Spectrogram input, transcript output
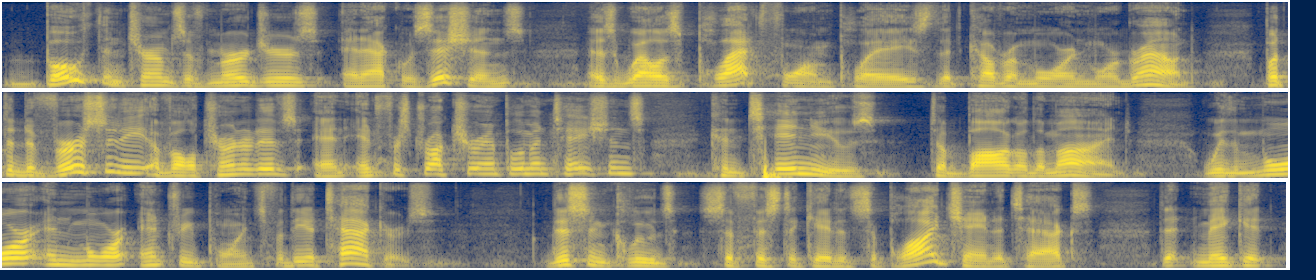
both in terms of mergers and acquisitions, as well as platform plays that cover more and more ground. But the diversity of alternatives and infrastructure implementations continues to boggle the mind with more and more entry points for the attackers. This includes sophisticated supply chain attacks that make it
